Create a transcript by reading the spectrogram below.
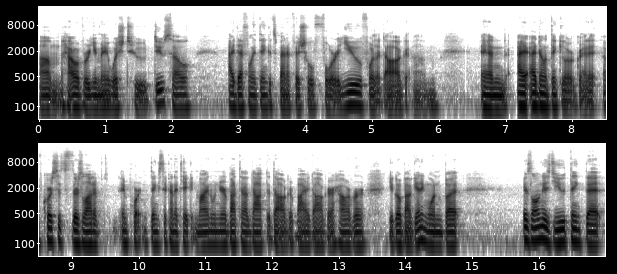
um, however you may wish to do so, I definitely think it's beneficial for you, for the dog, um, and I, I don't think you'll regret it. Of course, it's there's a lot of important things to kind of take in mind when you're about to adopt a dog or buy a dog or however you go about getting one. But as long as you think that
